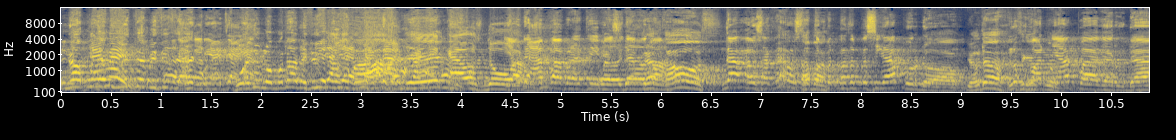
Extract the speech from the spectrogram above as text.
Nggak punya Emen. duitnya bisnisnya. Gini aja, ya. belum pernah bisnisnya Iya, apa. pakai anjing. kaos Ya doang. udah apa berarti maksudnya Ya apa? kaos. Enggak, enggak usah kaos, tetap, Apa? tetap ke Singapura dong. Ya udah, Lu Singapura. kuatnya apa Garuda?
